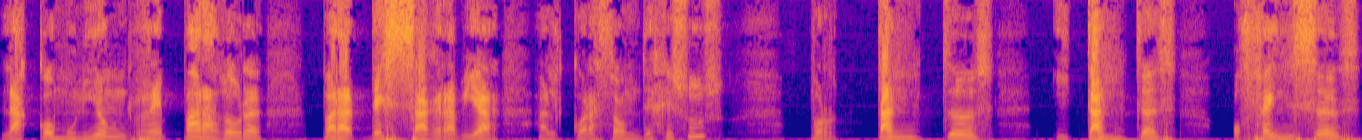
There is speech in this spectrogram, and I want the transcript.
la comunión reparadora para desagraviar al corazón de Jesús por tantas y tantas ofensas,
